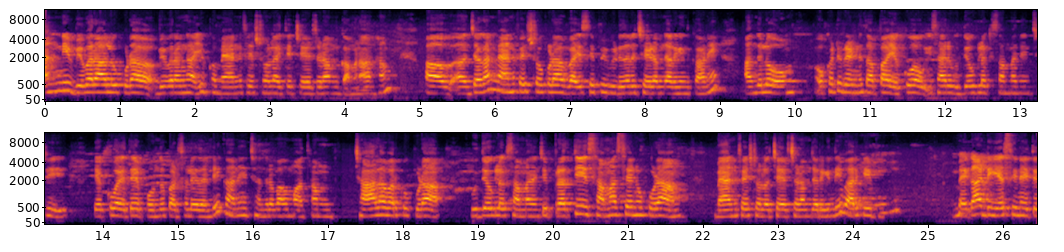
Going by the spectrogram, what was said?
అన్ని వివరాలు కూడా వివరంగా ఈ యొక్క మేనిఫెస్టోలో అయితే చేర్చడం గమనార్హం. జగన్ మేనిఫెస్టో కూడా వైసీపీ విడుదల చేయడం జరిగింది కానీ అందులో ఒకటి రెండు తప్ప ఎక్కువ ఈసారి ఉద్యోగులకు సంబంధించి ఎక్కువ అయితే పొందుపరచలేదండి. కానీ చంద్రబాబు మాత్రం చాలా వరకు కూడా ఉద్యోగులకు సంబంధించి ప్రతి సమస్యను కూడా మేనిఫెస్టోలో చేర్చడం జరిగింది. వారికి మెగా డిఎస్సిని అయితే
